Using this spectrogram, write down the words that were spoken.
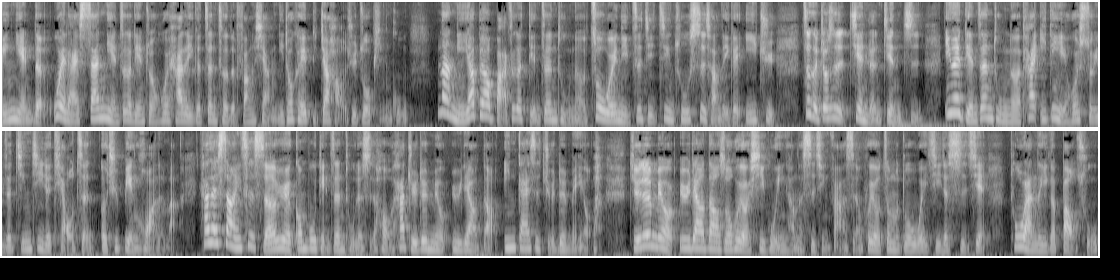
明年的未来三年，这个联准会它的一个政策的方向，你都可以比较好去做评估。那你要不要把这个点阵图呢，作为你自己进出市场的一个依据？这个就是见仁见智，因为点阵图呢，它一定也会随着经济的调整而去变化的嘛。他在上一次十二月公布点阵图的时候，他绝对没有预料到，应该是绝对没有了，绝对没有预料到说会有矽谷银行的事情发生，会有这么多危机的事件突然的一个爆出。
